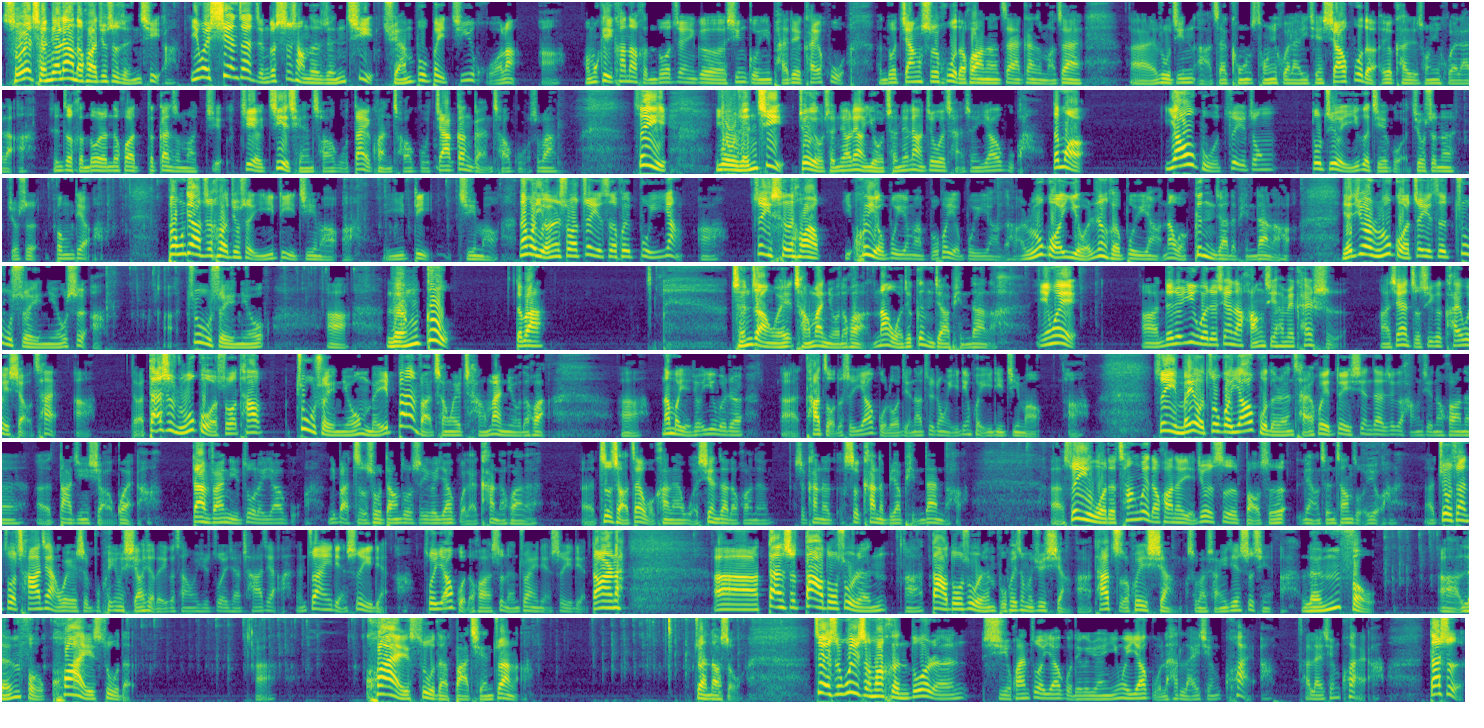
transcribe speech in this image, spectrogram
所谓成交量的话就是人气啊，因为现在整个市场的人气全部被激活了啊。我们可以看到很多这样一个新股民排队开户，很多僵尸户的话呢，在干什么？在，呃，入金啊，在空重新回来，以前销户的又开始重新回来了啊。甚至很多人的话在干什么？借借借钱炒股，贷款炒股，加杠杆炒股，是吧？所以有人气就有成交量，有成交量就会产生妖股啊。那么妖股最终都只有一个结果，就是呢，就是崩掉啊。崩掉之后就是一地鸡毛啊，一地鸡毛。那么有人说这一次会不一样啊？这一次的话会有不一样吗？不会有不一样的哈。如果有任何不一样，那我更加的平淡了哈。也就是说，如果这一次注水牛市啊啊注水牛啊能够对吧成长为长慢牛的话，那我就更加平淡了，因为啊那就意味着现在行情还没开始啊，现在只是一个开胃小菜啊。对吧？但是如果说它注水牛没办法成为长慢牛的话，啊，那么也就意味着啊，它走的是妖股逻辑，那最终一定会一地鸡毛啊。所以没有做过妖股的人才会对现在这个行情的话呢，呃，大惊小怪哈。但凡你做了妖股啊，你把指数当做是一个妖股来看的话呢，呃，至少在我看来，我现在的话呢是看的是看的比较平淡的哈，啊，所以我的仓位的话呢，也就是保持两成仓左右哈。啊，就算做差价，我也是不会用小小的一个仓位去做一下差价啊，能赚一点是一点啊。做妖股的话是能赚一点是一点，当然了，啊，但是大多数人啊，大多数人不会这么去想啊，他只会想什么？想一件事情啊，能否啊，能否快速的啊，快速的把钱赚了啊，赚到手。这也是为什么很多人喜欢做妖股的一个原因，因为妖股呢它来钱快啊。它来钱快啊，但是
